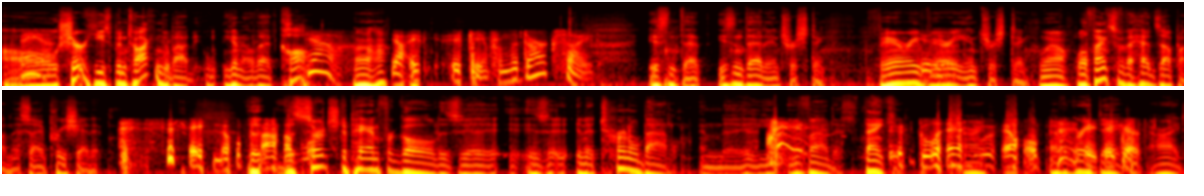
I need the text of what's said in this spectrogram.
Oh, sure. He's been talking about, you know, that call. Yeah. Uh-huh. Yeah, it it came from the dark side. Isn't that isn't that interesting? Very, It very interesting. Well, well, thanks for the heads up on this. I appreciate it. hey, no The, problem. the search to pan for gold is uh, is an eternal battle, and uh, you, you found it. Thank you. Glad right. we've helped. Have a great Hey, day. take care. All right,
